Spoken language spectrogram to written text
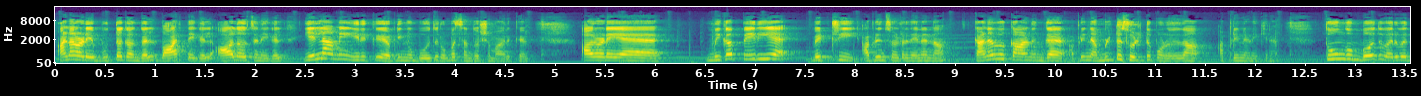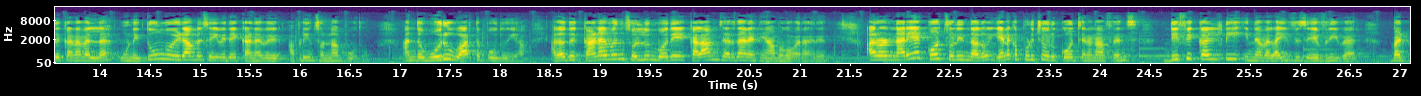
ஆனால் அவருடைய புத்தகங்கள் வார்த்தைகள் ஆலோசனைகள் எல்லாமே இருக்குது அப்படிங்கும்போது ரொம்ப சந்தோஷமாக இருக்குது அவருடைய மிகப்பெரிய வெற்றி அப்படின்னு சொல்கிறது என்னென்னா கனவு காணுங்க அப்படின்னு நம்மள்ட்ட சொல்லிட்டு போனது தான் அப்படின்னு நினைக்கிறேன். தூங்கும்போது வருவது கனவல்ல உன்னை தூங்க விடாமல் செய்வதே கனவு அப்படின்னு சொன்னால் போதும். அந்த ஒரு வார்த்தை போதும் யா அதாவது கனவுன்னு சொல்லும் போதே கலாம் சார் தான் எனக்கு ஞாபகம் வராரு. அவரோட நிறைய கோட் சொல்லியிருந்தாலும் எனக்கு பிடிச்ச ஒரு கோட்ஸ் என்னன்னா friends difficulty in our life is everywhere but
